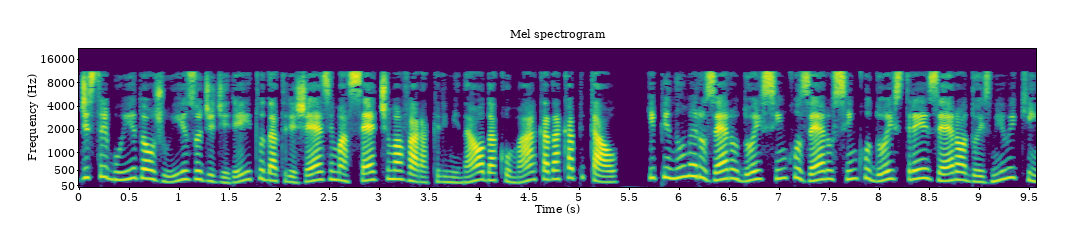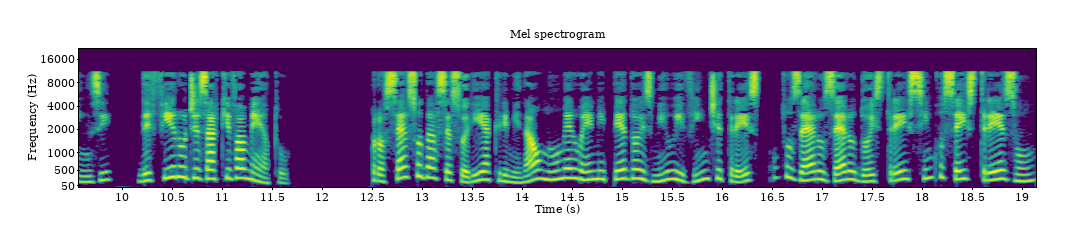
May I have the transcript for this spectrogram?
distribuído ao Juízo de Direito da 37ª Vara Criminal da Comarca da Capital, IP número 02505230 a 2015 Defiro o desarquivamento. Processo da Assessoria Criminal número MP 2023.00235631,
